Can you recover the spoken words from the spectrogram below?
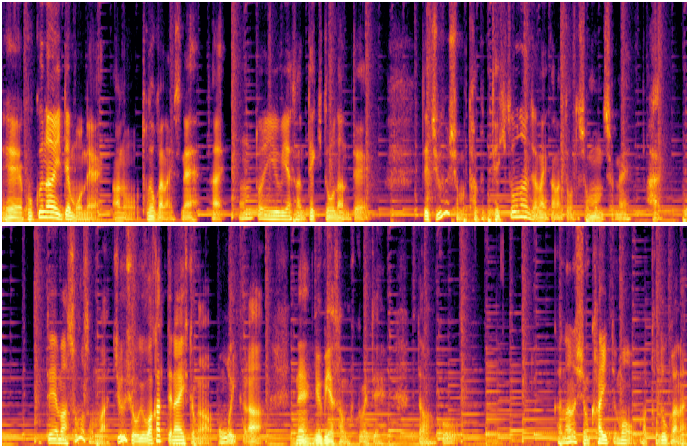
えー国内でもね、あの、届かないですね。はい。本当に郵便屋さん適当なんで、で、住所も多分適当なんじゃないかなと私は思うんですよね。はい。で、まあそもそもま住所を分かってない人が多いから、ね、郵便屋さんも含めて、だからこう、必ずしも書いても、ま、届かない。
